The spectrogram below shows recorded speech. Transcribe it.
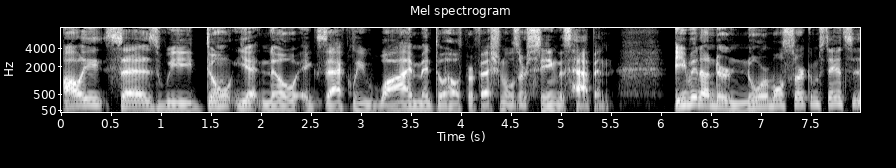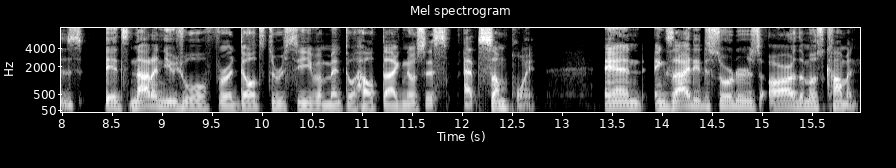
Ali says we don't yet know exactly why mental health professionals are seeing this happen. Even under normal circumstances, it's not unusual for adults to receive a mental health diagnosis at some point. And anxiety disorders are the most common.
